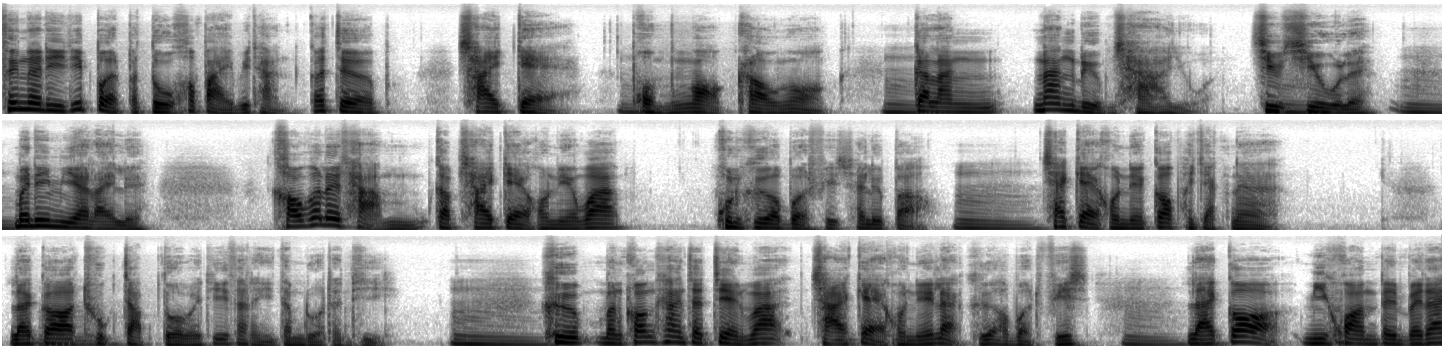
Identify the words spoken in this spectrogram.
ซึ่งนาทีที่เปิดประตูเข้าไปพี่ทันก็เจอชายแก่ ผมงอกเครางอกกำลังนั่งดื่มชาอยู่อะชิวๆเลยอืมไม่ได้มีอะไรเลย เขาก็เลยถามกับชายแก่คนนี้ว่า คุณคืออัลเบิร์ตฟิชใช่หรือเปล่าอืมชายแก่คนนี้ก็พยักหน้า แล้วก็ถูกจับตัวไปที่สถานีตำรวจทันทีอืมคือมันค่อนข้างชัดเจนว่าชายแก่คนนี้แหละคืออัลเบิร์ตฟิชและก็มีความเป็นไปได้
